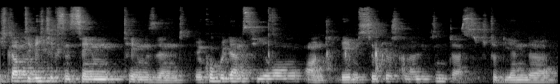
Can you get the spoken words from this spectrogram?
Ich glaube, die wichtigsten Themen sind Ökobilanzierung und Lebenszyklusanalysen, dass Studierende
